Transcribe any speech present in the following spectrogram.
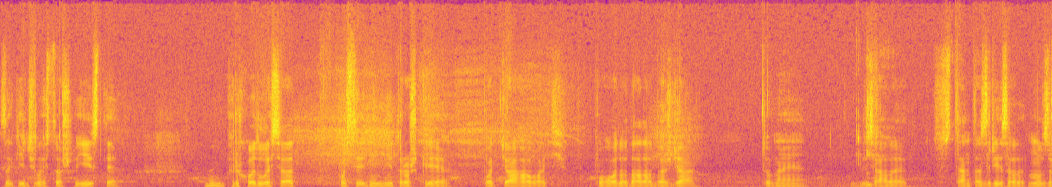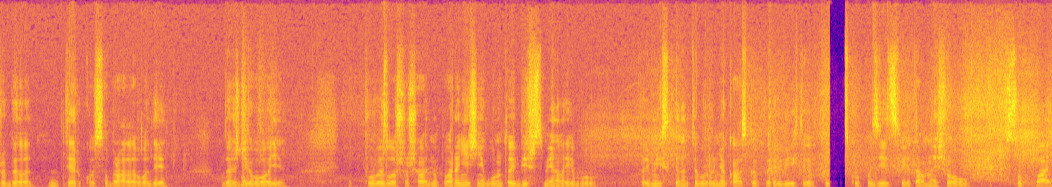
закінчилось те, що їсти. Ну, приходилося останні дні трошки потягувати. Погода дала дождя, то ми взяли з тента, зрізали, ну, зробили дирку, зібрали води дождьової. Повезло, що ще один пограничник, бо він той більш смілий був. Той міг скинути броню каску, перебігти в київську позицію і там знайшов сухпай.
